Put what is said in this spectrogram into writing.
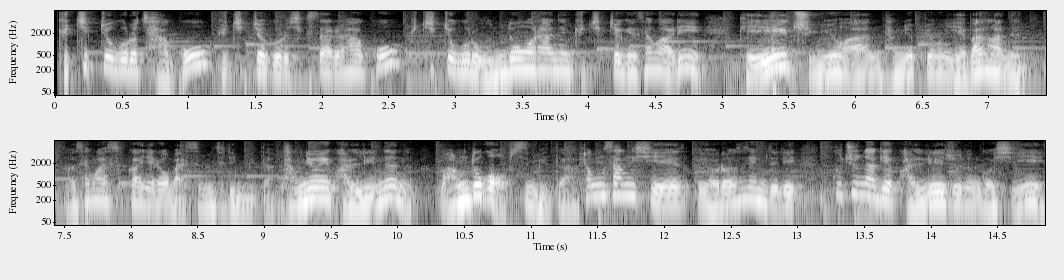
규칙적으로 자고 규칙적으로 식사를 하고 규칙적으로 운동을 하는 규칙적인 생활이 제일 중요한 당뇨병을 예방하는 어, 생활 습관이라고 말씀을 드립니다. 당뇨의 관리는 왕도가 없습니다. 평상시에 여러 선생님들이 꾸준하게 관리해 주는 것이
